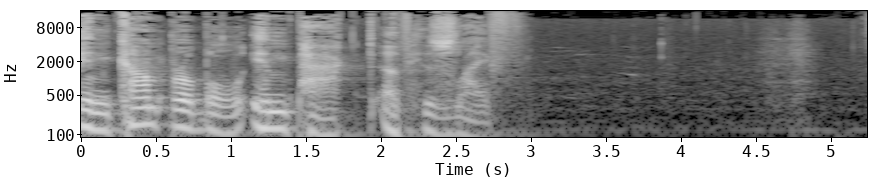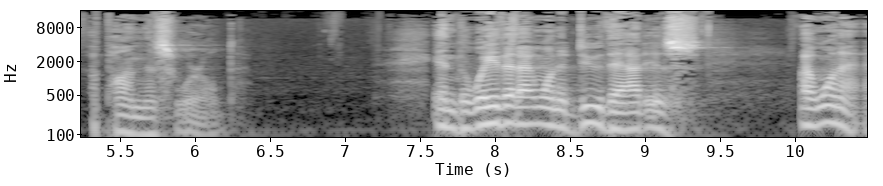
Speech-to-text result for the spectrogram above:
incomparable impact of his life upon this world. And the way that I want to do that is I want to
